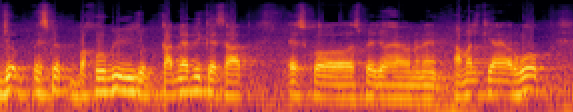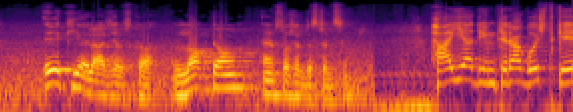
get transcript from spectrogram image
जो इस पर बखूबी, जो कामयाबी के साथ इसको, इस पर जो है उन्होंने अमल किया है। और वो एक ही इलाज है उसका लॉकडाउन एंड सोशल डिस्टेंसिंग हाइया दिमतरा गुश्त के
